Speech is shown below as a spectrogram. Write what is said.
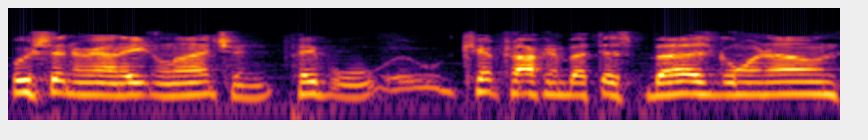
were sitting around eating lunch, and people kept talking about this buzz going on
